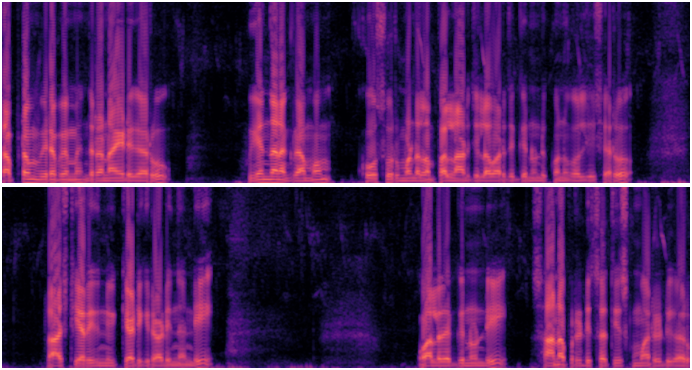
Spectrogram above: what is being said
సప్టం వీరభీమేంద్ర నాయుడు గారు ఉయందన గ్రామం కోసూరు మండలం పల్నాడు జిల్లా వారి దగ్గర నుండి కొనుగోలు చేశారు. లాస్ట్ ఇయర్ ఇది న్యూ కేటగిరీ ఆడిందండి. వాళ్ళ దగ్గర నుండి సానపరెడ్డి సతీష్ కుమార్ రెడ్డి గారు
